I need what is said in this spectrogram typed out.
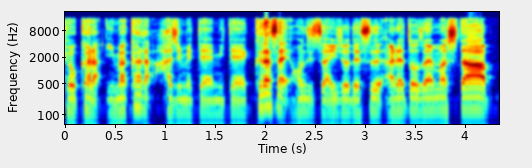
今日から今から始めてみてください。本日は以上です。あありがとうございました。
